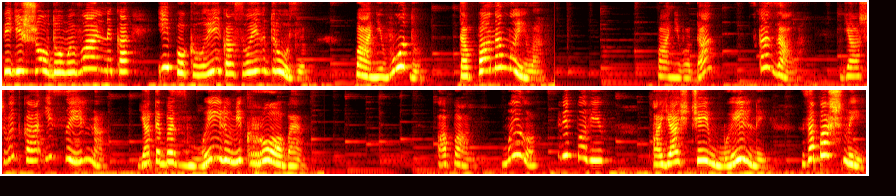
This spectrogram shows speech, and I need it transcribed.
підійшов до умивальника і покликав своїх друзів пані воду та пана мила. Пані вода сказала Я швидка і сильна, я тебе змилю, мікробе. А пан мило відповів А я ще й мильний, запашний.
